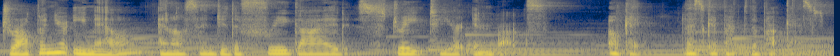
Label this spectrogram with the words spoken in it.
Drop in your email and I'll send you the free guide straight to your inbox. Okay, let's get back to the podcast.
